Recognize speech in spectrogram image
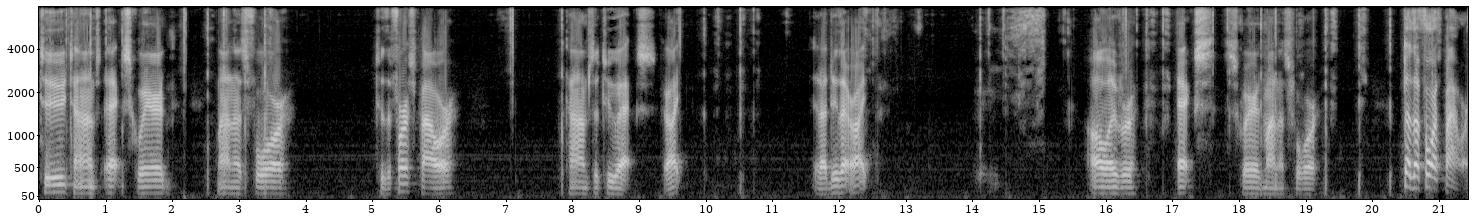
2 times x squared minus 4 to the first power times the 2x, right? Did I do that right? All over x squared minus 4 to the fourth power.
